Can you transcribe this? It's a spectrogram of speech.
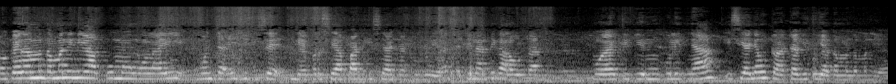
Oke teman-teman ini aku mau mulai ngoncak isi nggak persiapan isiannya dulu ya. Jadi nanti kalau udah mulai bikin kulitnya, isiannya udah ada gitu ya teman-teman ya.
